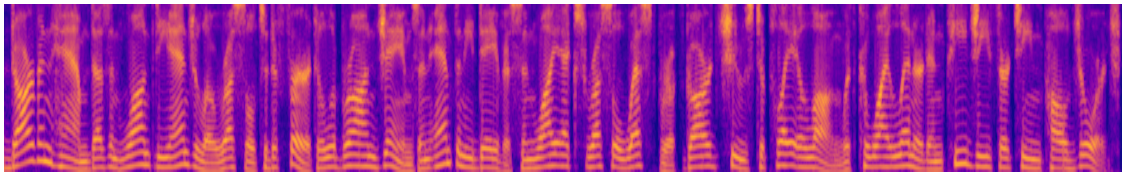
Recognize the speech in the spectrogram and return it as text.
Darvin Ham doesn't want D'Angelo Russell to defer to LeBron James and Anthony Davis and YX Russell Westbrook guard choose to play along with Kawhi Leonard and PG-13 Paul George.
